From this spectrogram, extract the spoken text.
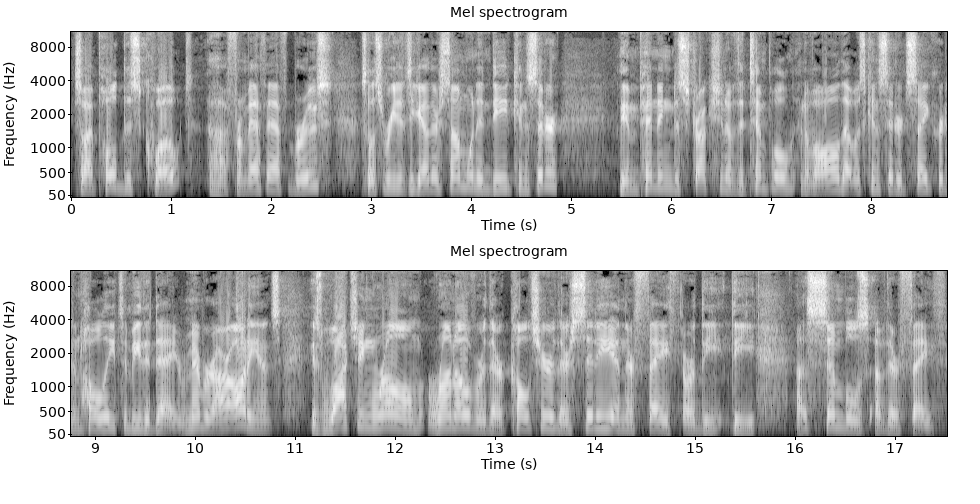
So I pulled this quote uh, from F.F. Bruce. So let's read it together. Some would indeed consider the impending destruction of the temple and of all that was considered sacred and holy to be the day. Remember, our audience is watching Rome run over their culture, their city, and their faith, or the, the uh, symbols of their faith.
